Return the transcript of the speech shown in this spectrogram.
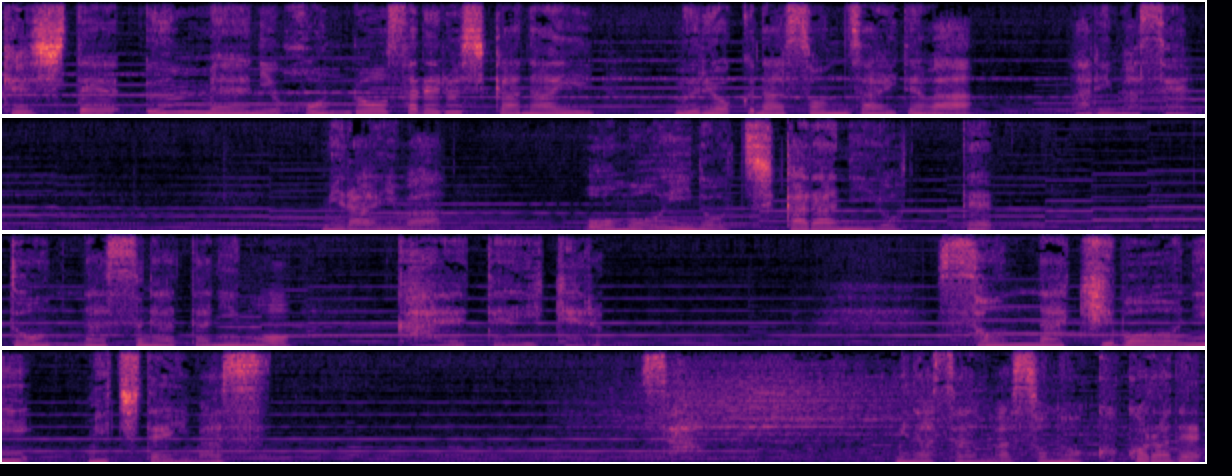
決して運命に翻弄されるしかない無力な存在ではありません。未来は思いの力によってどんな姿にも変えていける。そんな希望に満ちています。さあ皆さんはその心で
